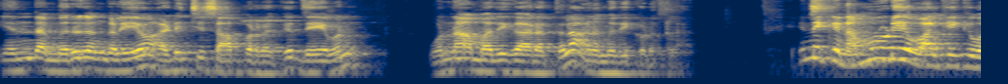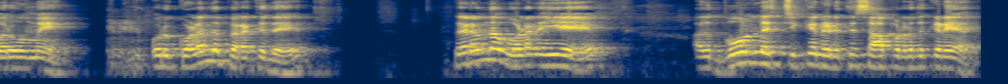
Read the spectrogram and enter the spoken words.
எந்த மிருகங்களையும் அடித்து சாப்பிட்றதுக்கு தேவன் ஒன்றாம் அதிகாரத்தில் அனுமதி கொடுக்கல. இன்னைக்கு நம்மளுடைய வாழ்க்கைக்கு வருவோமே. ஒரு குழந்தை பிறக்குது. பிறந்த உடனேயே அது போன்லெஸ் சிக்கன் எடுத்து சாப்பிட்றது கிடையாது.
